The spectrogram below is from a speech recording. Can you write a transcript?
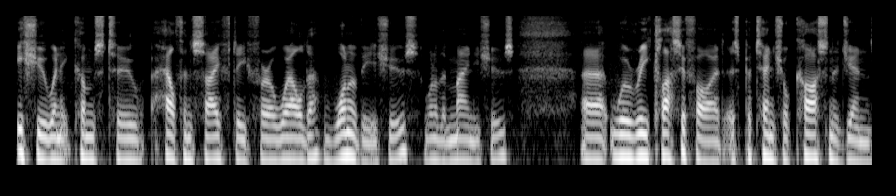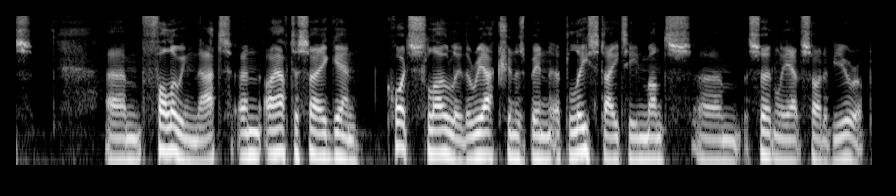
issue when it comes to health and safety for a welder, one of the issues, one of the main issues, uh, were reclassified as potential carcinogens. Um, following that, and I have to say again, quite slowly, the reaction has been at least 18 months, um, certainly outside of Europe.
